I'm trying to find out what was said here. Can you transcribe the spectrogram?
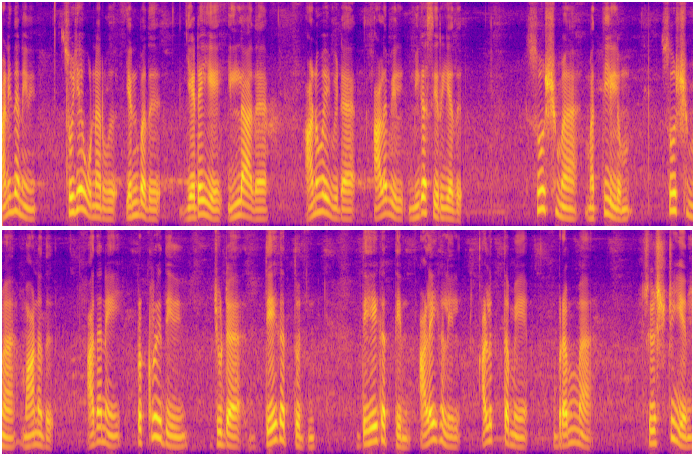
மனிதனின் சுய உணர்வு என்பது எடையே இல்லாத அணுவை விட அளவில் மிக சிறியது. சூஷ்ம மத்தியிலும் சூஷ்மமானது. அதனை பிரகிருதியின் ஜுட தேகத்தின் தேகத்தின் அலைகளில் அழுத்தமே பிரம்ம சிருஷ்டியின்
